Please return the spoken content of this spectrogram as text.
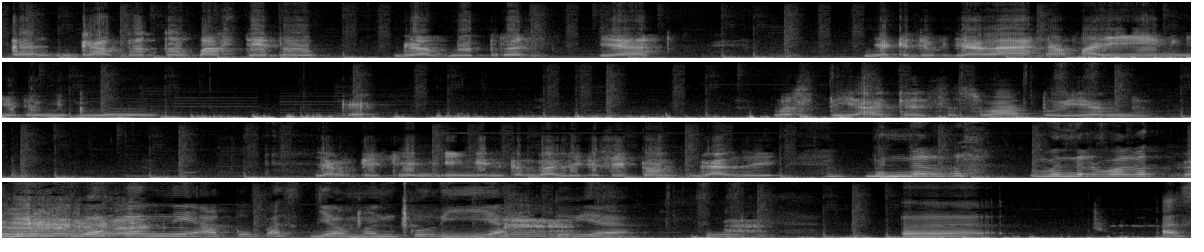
kan gabut tuh pasti tuh gabut terus ya ya ke Jogja lah ngapain gitu gitu loh. Mesti ada sesuatu yang yang bikin ingin kembali ke situ enggak sih? bener bener banget dulu bahkan nih aku pas zaman kuliah tuh ya eh pas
